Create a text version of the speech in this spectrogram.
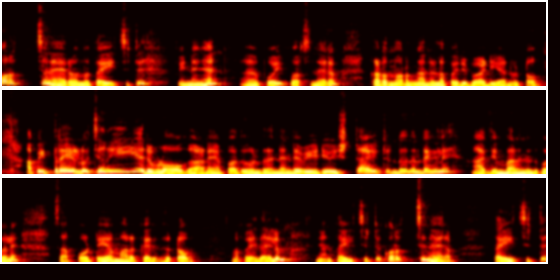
കുറച്ച് നേരം ഒന്ന് തയ്ച്ചിട്ട് പിന്നെ ഞാൻ പോയി കുറച്ച് നേരം കടന്നുറങ്ങാനുള്ള പരിപാടിയാണ് കേട്ടോ അപ്പോൾ ഇത്രയേ ഉള്ളൂ. ചെറിയൊരു വ്ളോഗാണ്. അപ്പോൾ അതുകൊണ്ട് തന്നെ എന്റെ വീഡിയോ ഇഷ്ടമായിട്ടുണ്ടെന്നുണ്ടെങ്കിൽ ആദ്യം പറഞ്ഞതുപോലെ സപ്പോർട്ട് ചെയ്യാൻ മറക്കരുത് കേട്ടോ. അപ്പോൾ ഏതായാലും ഞാൻ തയ്ച്ചിട്ട് കുറച്ച് നേരം തയ്ച്ചിട്ട്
